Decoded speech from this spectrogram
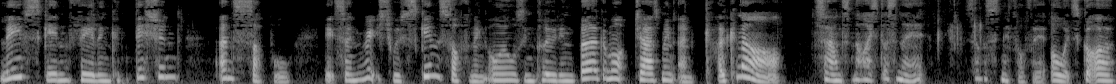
leaves skin feeling conditioned and supple. It's enriched with skin softening oils including bergamot, jasmine and coconut. Sounds nice, doesn't it? Let's have a sniff of it. Oh, it's got a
